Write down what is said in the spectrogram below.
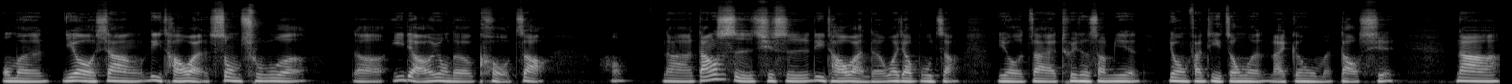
我们也有向立陶宛送出了呃医疗用的口罩，好，那当时其实立陶宛的外交部长也有在推特上面用繁体中文来跟我们道谢。那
